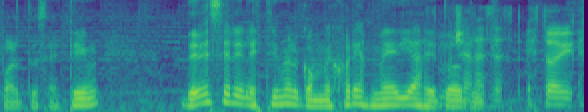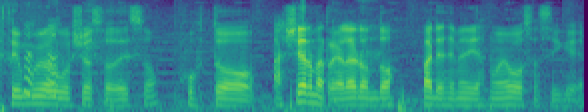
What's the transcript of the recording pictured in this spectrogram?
por tus streams. Debes ser el streamer con mejores medias de todo Muchas gracias. Estoy, estoy muy orgulloso de eso. Justo ayer me regalaron dos pares de medias nuevos, así que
